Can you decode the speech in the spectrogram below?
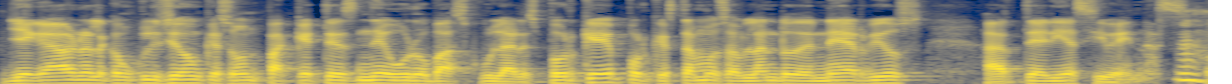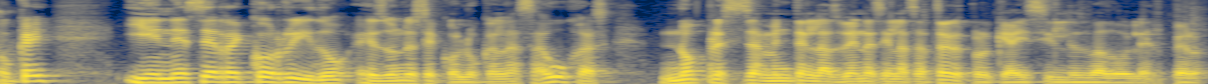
llegaron a la conclusión que son paquetes neurovasculares. ¿Por qué? Porque estamos hablando de nervios, arterias y venas. ¿Ok? Y en ese recorrido es donde se colocan las agujas. No precisamente en las venas y en las arterias, porque ahí sí les va a doler, pero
